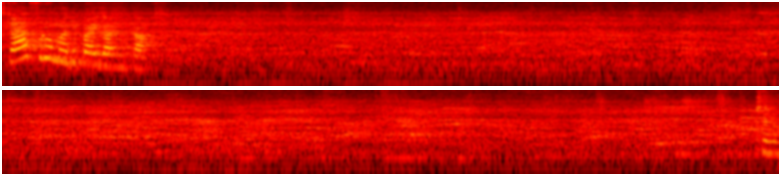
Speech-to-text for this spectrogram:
స్టాఫ్ రూమ్ అది పైగా ఇంకా. చలో.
